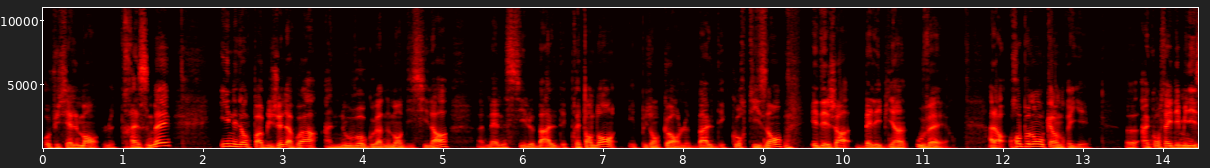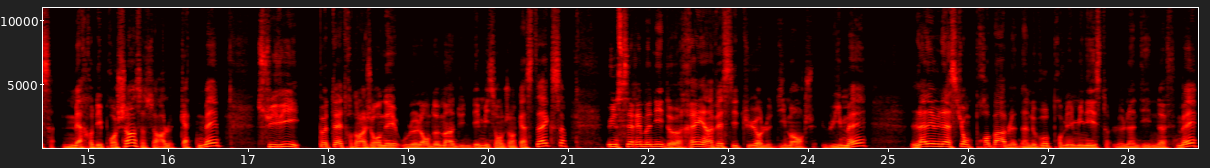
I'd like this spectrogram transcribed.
officiellement le 13 mai. Il n'est donc pas obligé d'avoir un nouveau gouvernement d'ici là, euh, même si le bal des prétendants, et plus encore le bal des courtisans, est déjà bel et bien ouvert. Alors, reprenons le calendrier. Euh, un conseil des ministres mercredi prochain, ce sera le 4 mai, suivi peut-être dans la journée ou le lendemain d'une démission de Jean Castex, une cérémonie de réinvestiture le dimanche 8 mai, l'annomination probable d'un nouveau Premier ministre le lundi 9 mai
